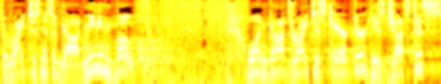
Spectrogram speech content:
The righteousness of God, meaning both. One, God's righteous character, His justice,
